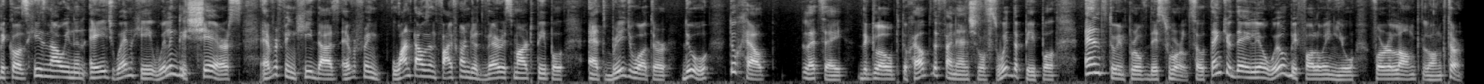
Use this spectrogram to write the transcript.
because he's now in an age when he willingly shares everything he does, everything 1,500 very smart people at Bridgewater do to help, let's say, the globe, to help the financials with the people, and to improve this world. So thank you, Dalio. We'll be following you for a long, long term.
